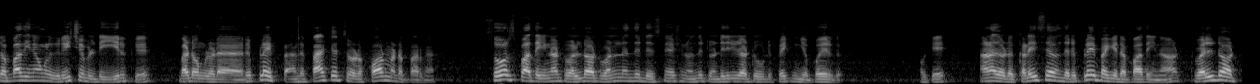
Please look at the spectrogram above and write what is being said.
ஸோ பார்த்தீங்கன்னா உங்களுக்கு ரீச்சபிலிட்டி இருக்குது பட் உங்களோட ரிப்ளை அந்த பேக்கெட்ஸோட ஃபார்மேட்டை பாருங்கள் சோர்ஸ் பார்த்தீங்கன்னா டுவெல் டாட் ஒன்லேருந்து டெஸ்டினேஷன் வந்து twenty three dot two five இங்கே போயிருக்கு. ஓகே ஆனால் அதோட கடைசியாக அந்த ரிப்ளை பேக்கெட்டை பார்த்தீங்கன்னா டுவெல் டாட்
